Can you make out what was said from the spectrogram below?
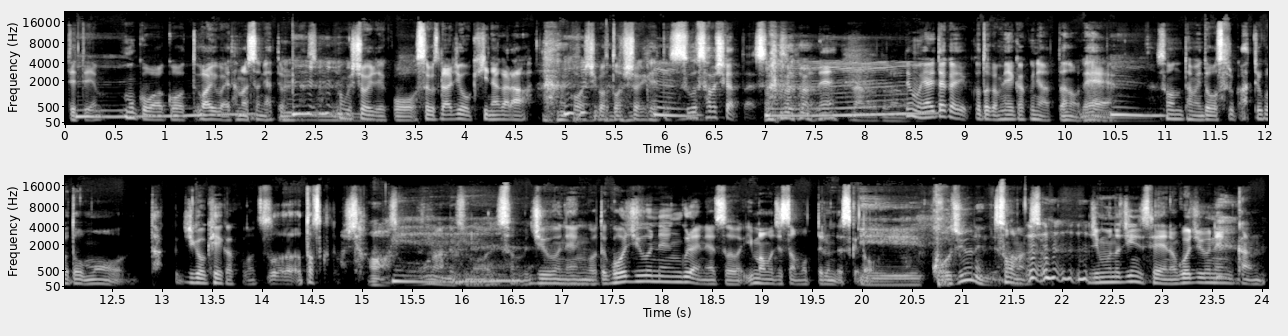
てて向こうはこうワイワイ楽しそうにやってるわけな。ん。ですよ。僕一人でこうそれこそラジオを聞きながら こう仕事をしてて すごい寂しかったです。ね。でもやりたいことが明確にあったのでそのためどうするかっていうことをもう事業計画をずっと作ってました。ああそうなんですね。その10年後と50年ぐらいのやつを今も実は持ってるんですけど。えー、50年ですそうなんですよ。自分の人生の50年間、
